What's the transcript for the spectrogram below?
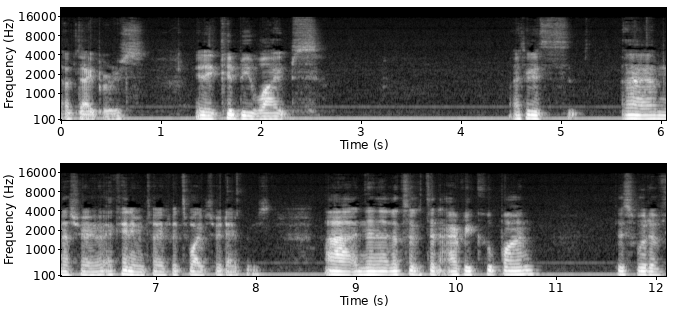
of diapers, and it could be wipes. I think it's uh, I'm not sure. I can't even tell you if it's wipes or diapers. Uh, and then it looks like it's an Ivory coupon. This would have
